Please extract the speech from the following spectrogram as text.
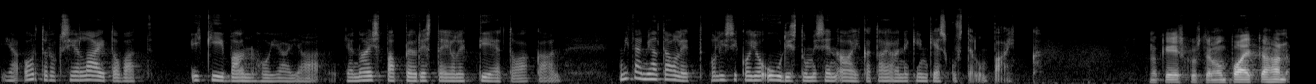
Ja ortodoksien lait ovat ikivanhoja ja, ja naispappeudesta ei ole tietoakaan. Mitä mieltä olet, olisiko jo uudistumisen aika tai ainakin keskustelun paikka? No keskustelun paikkahan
